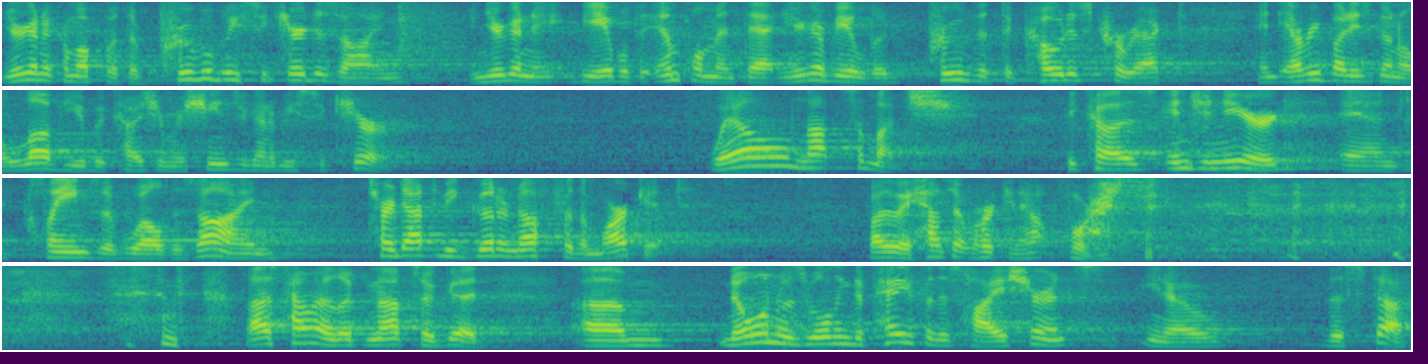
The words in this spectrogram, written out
you're going to come up with a provably secure design, and you're going to be able to implement that, and you're going to be able to prove that the code is correct, and everybody's going to love you because your machines are going to be secure. Well, not so much, because engineered and claims of well design turned out to be good enough for the market. By the way, how's that working out for us? Last time I looked, not so good. Um, no one was willing to pay for this high assurance, you know, this stuff.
